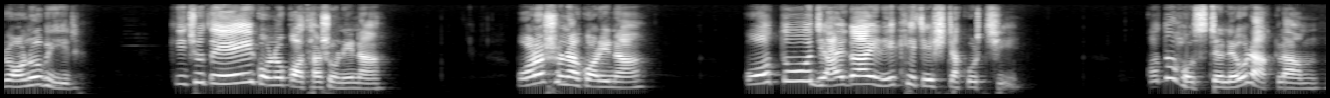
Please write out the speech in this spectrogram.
রণবীর, কিছুতেই কোনো কথা শোনে না, পড়াশোনা করে না কত জায়গায় রেখে চেষ্টা করছি। কত হোস্টেলেও রাখলাম,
